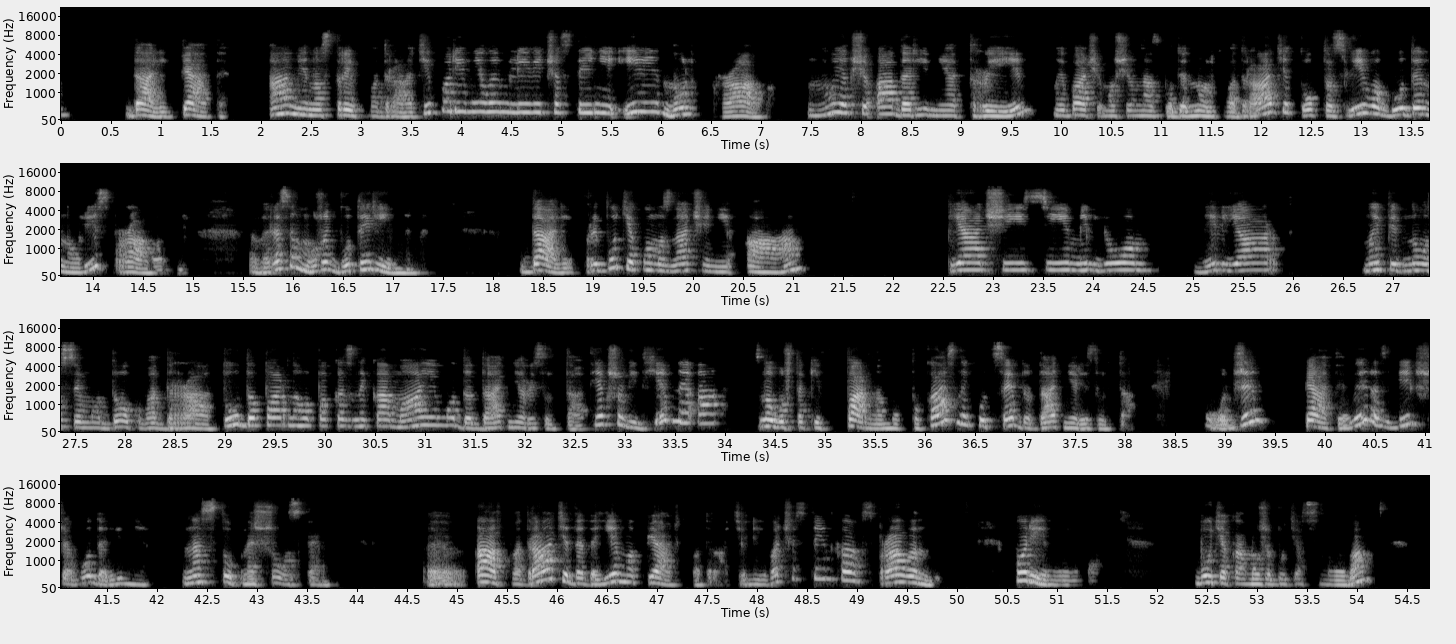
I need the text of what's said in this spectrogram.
Далі п'яте. А мінус 3 в квадраті порівнюємо в лівій частині і 0 вправо. Ну, якщо А дорівнює 3, ми бачимо, що в нас буде 0 в квадраті, тобто зліва буде 0 і справа. Вирази можуть бути рівними. Далі, при будь-якому значенні А 5, 6, 7, мільйон, мільярд, ми підносимо до квадрату, до парного показника, маємо додатній результат. Якщо від'ємне А, знову ж таки, в парному показнику це додатній результат. Отже, п'ятий вираз більше або дорівнює. Наступне шосте. Е, А в квадраті додаємо 5 в квадраті. Ліва частинка, справа 0. Порівнюємо. Будь-яка може бути основа,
